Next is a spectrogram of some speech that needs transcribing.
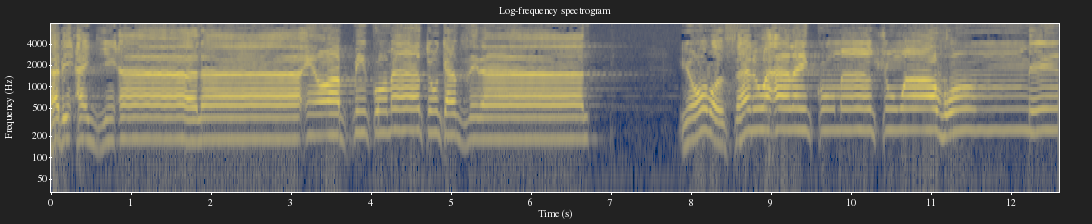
فبأي آلاء ربكما تكذبان يرسل عليكما شواظ من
